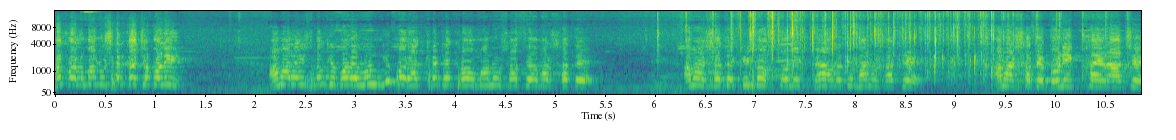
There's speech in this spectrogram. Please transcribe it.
সকল মানুষের কাছে বলি, আমার এই সখীপুরে লুঙ্গি পরা, খেটে খাওয়া মানুষ আছে আমার সাথে। আমার সাথে কৃষক, শ্রমিক মেহনতি মানুষ আছে। আমার সাথে বণিক ভাইয়েরা আছে।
